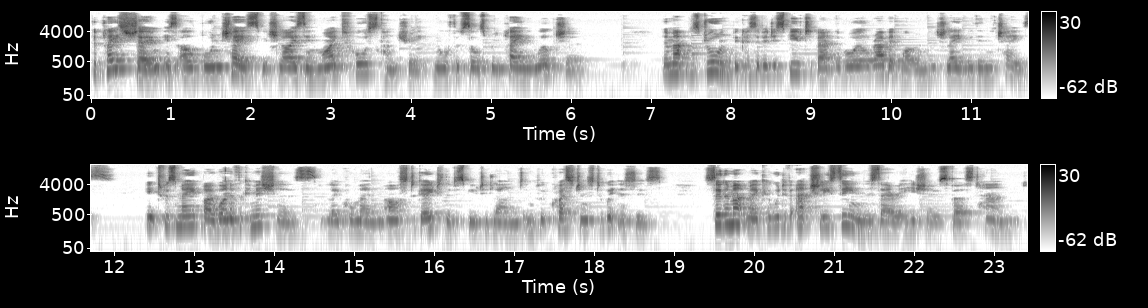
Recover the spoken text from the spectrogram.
The place shown is Aldbourne Chase, which lies in White Horse Country, north of Salisbury Plain in Wiltshire. The map was drawn because of a dispute about the royal rabbit warren which lay within the chase. It was made by one of the commissioners, local men asked to go to the disputed land and put questions to witnesses. So the mapmaker would have actually seen this area he shows firsthand.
